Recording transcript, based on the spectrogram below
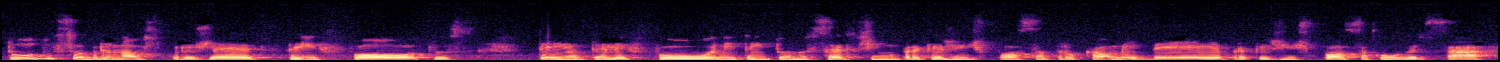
tudo sobre o nosso projeto, tem fotos, tem o telefone, tem tudo certinho para que a gente possa trocar uma ideia, para que a gente possa conversar.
